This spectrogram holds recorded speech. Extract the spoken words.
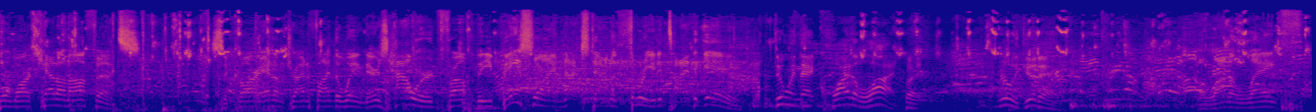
for Marquette on offense. Sacar Anim trying to find the wing. There's Howard from the baseline, knocks down a three to tie the game. Doing that quite a lot, but he's really good at it. A lot of length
